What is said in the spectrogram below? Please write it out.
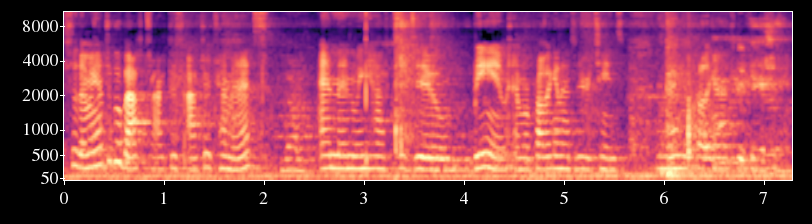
So then we have to go back to practice after 10 minutes. And then we have to do beam, and we're probably gonna have to do routines, and then we're probably gonna have to do conditioning.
